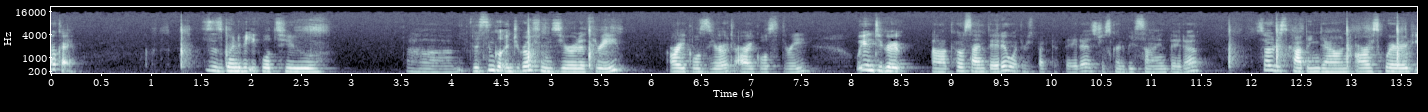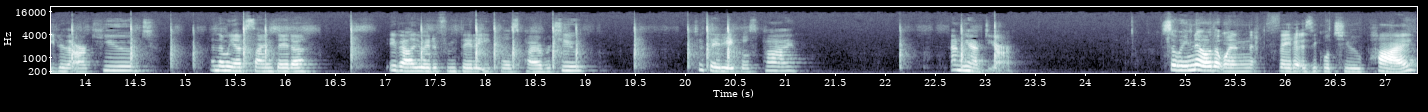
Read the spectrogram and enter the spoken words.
Okay. This is going to be equal to um, the single integral from 0 to 3, r equals 0 to r equals 3. We integrate uh, cosine theta with respect to theta. It's just going to be sine theta. So just copying down r squared e to the r cubed. And then we have sine theta evaluated from theta equals pi over 2 to theta equals pi. And we have dr. So we know that when theta is equal to pi,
